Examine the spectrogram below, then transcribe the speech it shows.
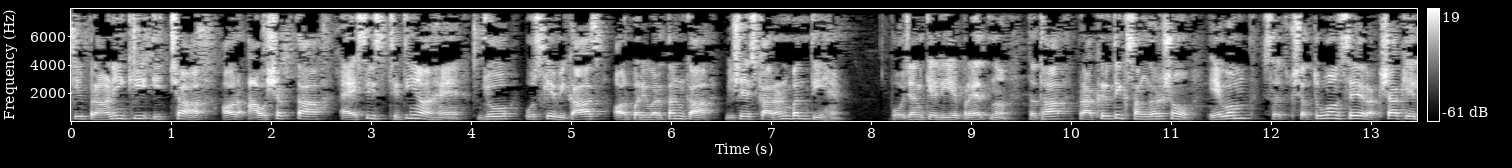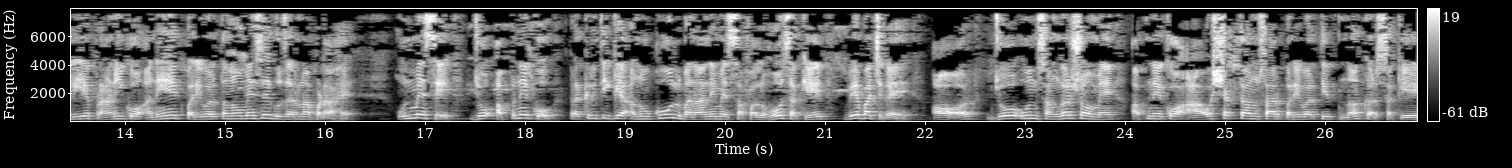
कि प्राणी की इच्छा और आवश्यकता ऐसी स्थितियाँ हैं जो उसके विकास और परिवर्तन का विशेष कारण बनती हैं। भोजन के लिए प्रयत्न तथा प्राकृतिक संघर्षों एवं शत्रुओं से रक्षा के लिए प्राणी को अनेक परिवर्तनों में से गुजरना पड़ा है। उनमें से जो अपने को प्रकृति के अनुकूल बनाने में सफल हो सके, वे बच गए। और जो उन संघर्षों में अपने को आवश्यकता अनुसार परिवर्तित न कर सके,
